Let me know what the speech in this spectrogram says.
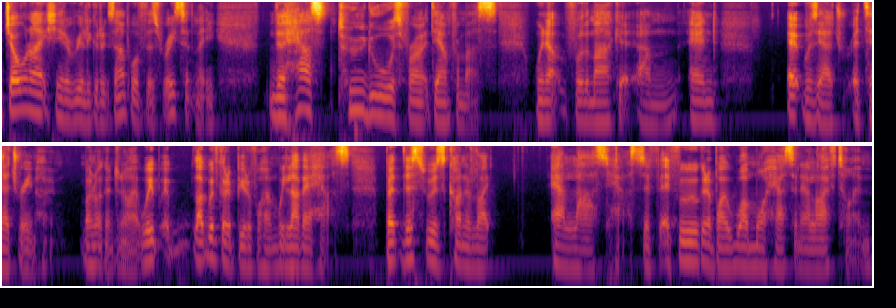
Joe and I actually had a really good example of this recently. The house two doors from it down from us went up for the market, um, and it was our it's our dream home. I'm not going to deny it. We like we've got a beautiful home. We love our house, but this was kind of like our last house. If if we were going to buy one more house in our lifetime,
